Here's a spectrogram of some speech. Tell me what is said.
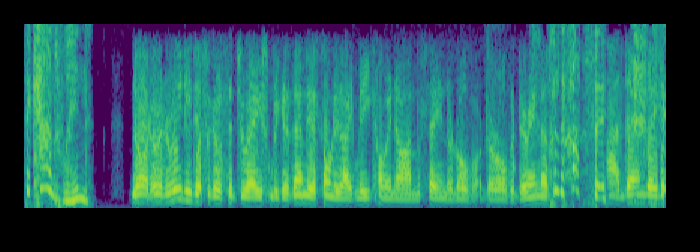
they can't win. No, they're in a really difficult situation because then there's somebody like me coming on saying they're over they're overdoing it, it. and then they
